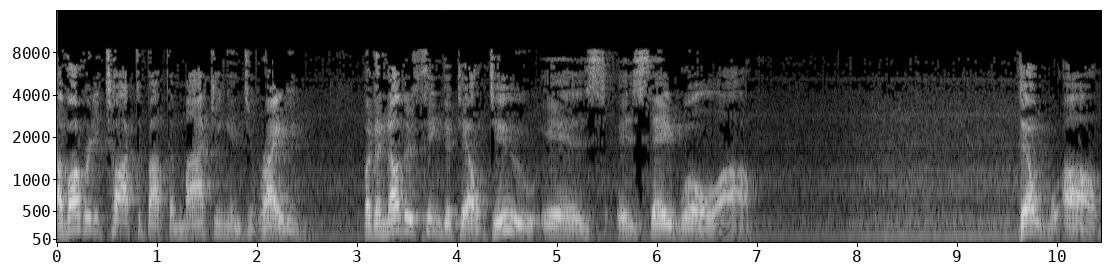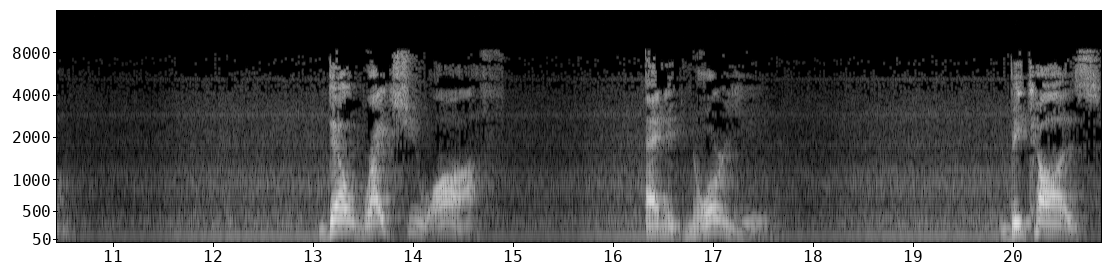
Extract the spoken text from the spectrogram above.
I've already talked about the mocking and deriding, but another thing that they'll do is is they will uh, they'll um, they'll write you off and ignore you because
